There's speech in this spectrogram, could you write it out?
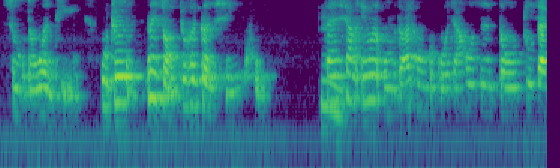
什么的问题，我觉得那种就会更辛苦。但是像因为我们都在同一个国家，或是都住在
